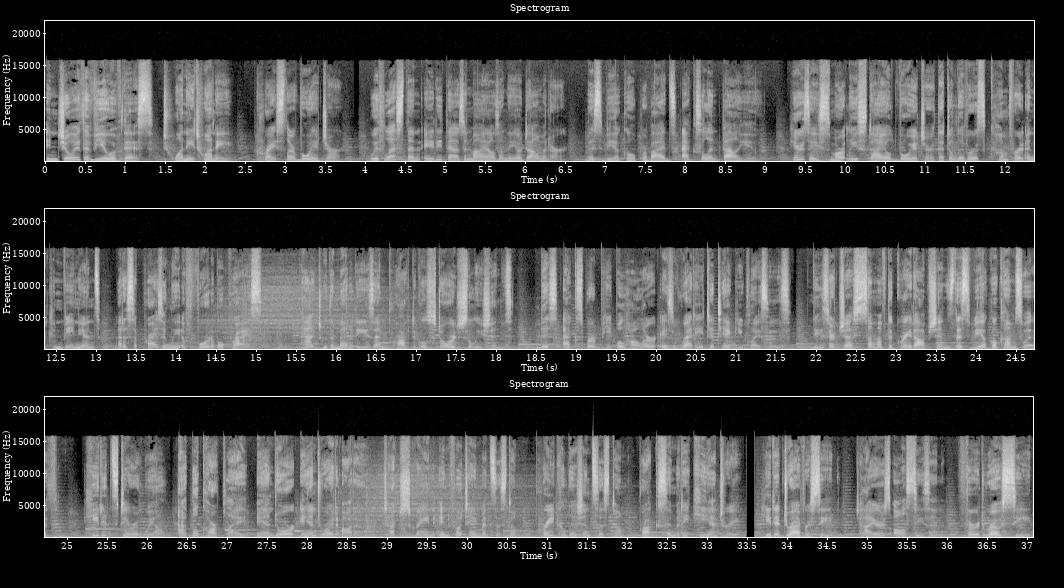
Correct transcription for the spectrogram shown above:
Enjoy the view of this 2020 Chrysler Voyager. With less than 80,000 miles on the odometer, this vehicle provides excellent value. Here's a smartly styled Voyager that delivers comfort and convenience at a surprisingly affordable price. Packed with amenities and practical storage solutions, this expert people hauler is ready to take you places. These are just some of the great options this vehicle comes with. Heated steering wheel, Apple CarPlay and or Android Auto, touchscreen infotainment system, pre-collision system, proximity key entry, heated driver seat, tires all season, third row seat,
